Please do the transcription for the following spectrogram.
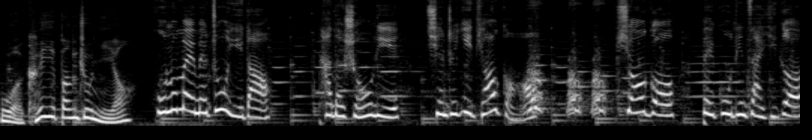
我可以帮助你哦。葫芦妹妹注意到。她的手里牵着一条狗，小狗被固定在一个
